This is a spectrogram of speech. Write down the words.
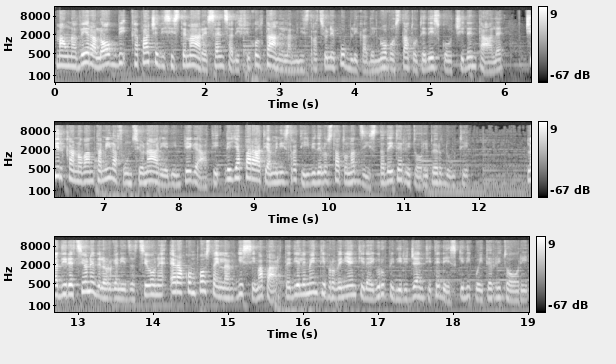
ma una vera lobby capace di sistemare senza difficoltà nell'amministrazione pubblica del nuovo Stato tedesco occidentale circa 90.000 funzionari ed impiegati degli apparati amministrativi dello Stato nazista dei territori perduti. La direzione dell'organizzazione era composta in larghissima parte di elementi provenienti dai gruppi dirigenti tedeschi di quei territori.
